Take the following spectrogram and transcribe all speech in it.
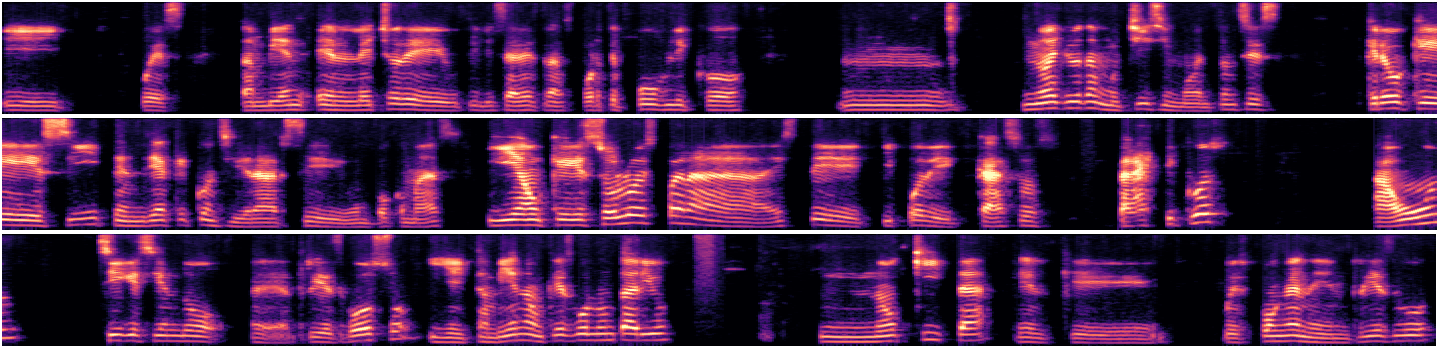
y pues también el hecho de utilizar el transporte público mmm, no ayuda muchísimo. Entonces, creo que sí tendría que considerarse un poco más. Y aunque solo es para este tipo de casos prácticos, aún sigue siendo eh, riesgoso y también aunque es voluntario, no quita el que pues pongan en riesgo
